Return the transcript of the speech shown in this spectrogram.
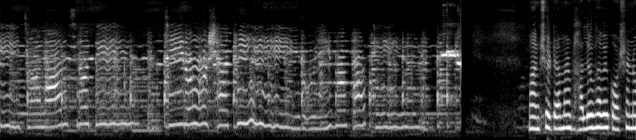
এই চলার স্রোতে চির সাথী রইব পথে মাংসটা আমার ভালোভাবে কষানো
